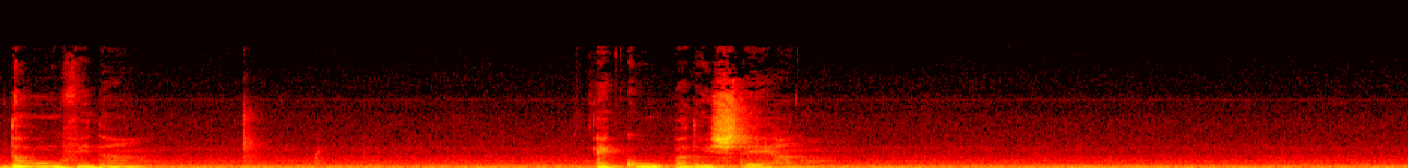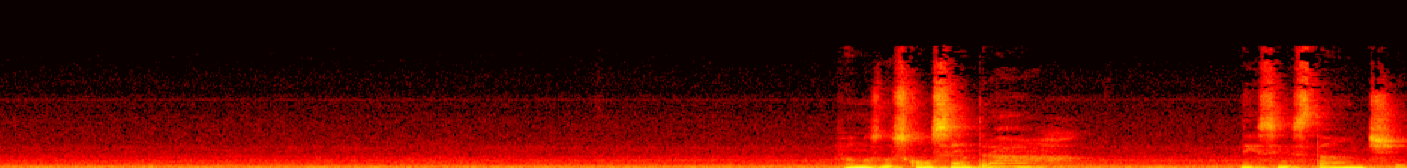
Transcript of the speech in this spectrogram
dúvida. é culpa do externo. Vamos nos concentrar nesse instante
